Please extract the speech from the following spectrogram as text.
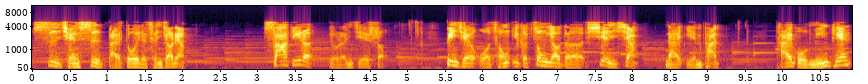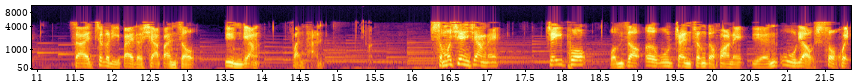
四千四百多亿的成交量，杀低了有人接手，并且我从一个重要的现象来研判，台股明天在这个礼拜的下半周酝酿反弹，什么现象呢？这一波，我们知道俄乌战争的话呢，原物料受惠，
